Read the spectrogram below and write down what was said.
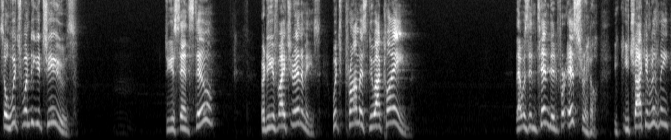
So which one do you choose? Do you stand still or do you fight your enemies? Which promise do I claim? that was intended for Israel. You, you tracking with me?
